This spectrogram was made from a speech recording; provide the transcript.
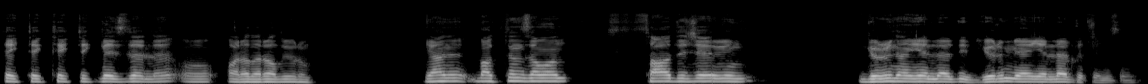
Tek tek tek tek bezlerle o araları alıyorum. Yani baktığın zaman sadece evin görünen yerler değil, görünmeyen yerler de temizleniyor.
